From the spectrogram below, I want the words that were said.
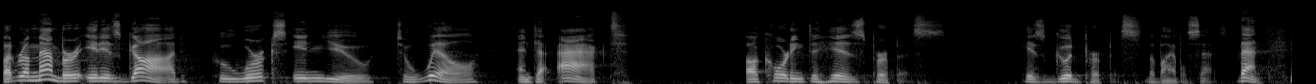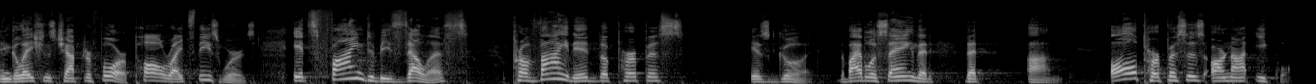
But remember, it is God who works in you to will and to act according to his purpose. His good purpose, the Bible says. Then, in Galatians chapter 4, Paul writes these words It's fine to be zealous, provided the purpose is good. The Bible is saying that, that um, all purposes are not equal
